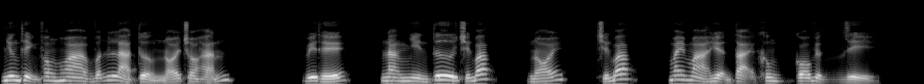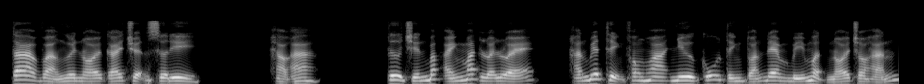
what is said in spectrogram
nhưng thịnh phong hoa vẫn là tưởng nói cho hắn. Vì thế, nàng nhìn tư chiến bắc, nói, chiến bắc, may mà hiện tại không có việc gì, ta và ngươi nói cái chuyện xưa đi. Hảo A. Tư chiến bắc ánh mắt lóe lóe, hắn biết thịnh phong hoa như cũ tính toán đem bí mật nói cho hắn.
